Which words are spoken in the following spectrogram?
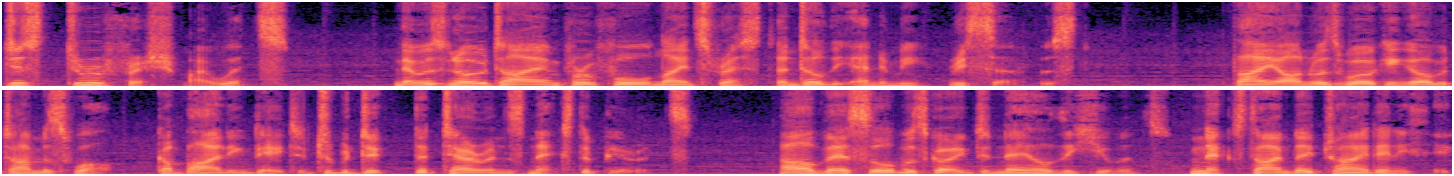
just to refresh my wits. There was no time for a full night's rest until the enemy resurfaced. Thyon was working overtime as well, compiling data to predict the Terran's next appearance. Our vessel was going to nail the humans next time they tried anything.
